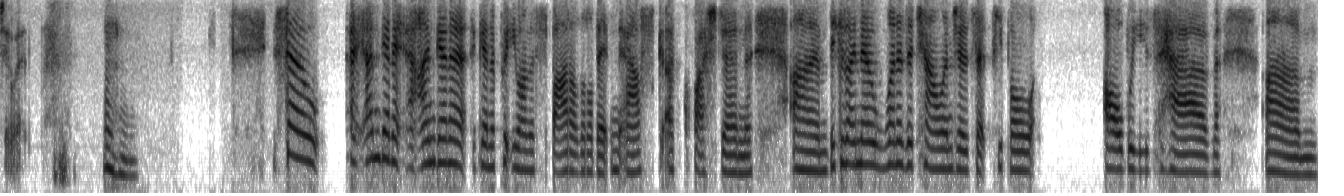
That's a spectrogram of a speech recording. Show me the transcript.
do it. Mm-hmm. So I, am gonna I'm gonna gonna put you on the spot a little bit and ask a question um, because I know one of the challenges that people always have um,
